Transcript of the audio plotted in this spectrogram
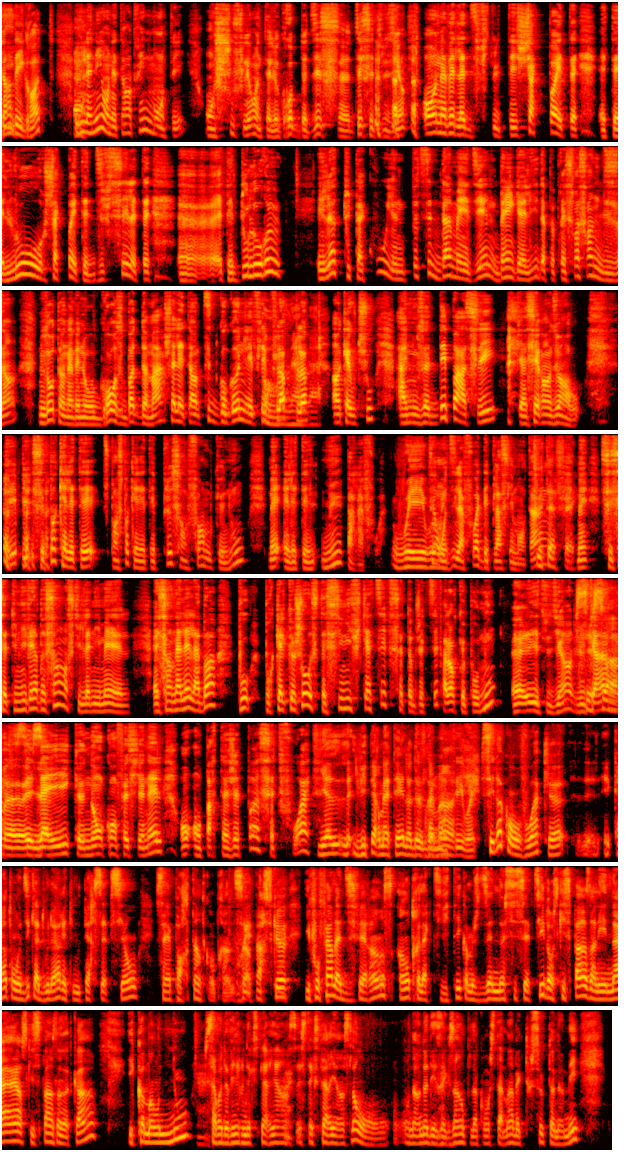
Dans des grottes. Euh. Une année, on était en train de monter. On soufflait. On était le groupe de 10, euh, 10 étudiants. on avait de la difficulté. Chaque pas était, était lourd. Chaque pas était difficile, était, euh, était douloureux. Et là, tout à coup, il y a une petite dame indienne, bengali, d'à peu près 70 ans. Nous autres, on avait nos grosses bottes de marche. Elle était en petite gogoune, les flip-flops, Oh là là, là. en caoutchouc. Elle nous a dépassés, puis elle s'est rendue en haut. Et puis, c'est pas qu'elle était, je pense pas qu'elle était plus en forme que nous, mais elle était mue par la foi. Oui, Tu oui, sais, on oui. dit la foi déplace les montagnes. Tout à fait. Mais c'est cet univers de sens qui l'animait, elle. Elle s'en allait là-bas pour, pour quelque chose. C'était significatif, cet objectif, alors que pour nous, euh, étudiants, C'est l'UQAM, euh, laïcs, non confessionnels, on ne partageait pas cette foi Qui elle, lui permettait là, de de vraiment. C'est là qu'on voit que euh, quand on dit que la douleur est une perception, c'est important de comprendre ça. Parce que il faut faire la différence entre l'activité, comme je disais, nociceptive, donc ce qui se passe dans les nerfs, ce qui se passe dans notre corps, et comment nous, ça va devenir une expérience. Et cette expérience-là, on, on en a des exemples là, constamment avec tous ceux que tu as nommés,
